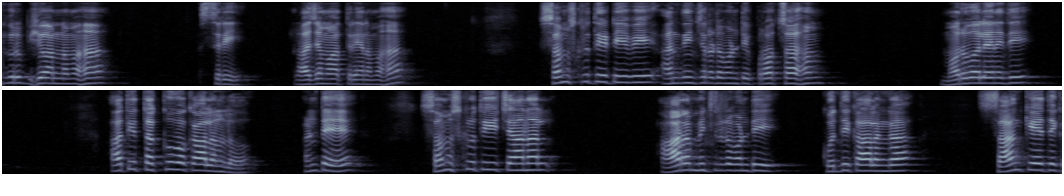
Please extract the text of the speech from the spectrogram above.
గురుభ్యో నమ. శ్రీ రాజమాత్రే నమ. సంస్కృతి టీవీ అందించినటువంటి ప్రోత్సాహం మరువలేనిది. అతి తక్కువ కాలంలో అంటే సంస్కృతి ఛానల్ ఆరంభించినటువంటి కొద్ది కాలంగా సాంకేతిక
